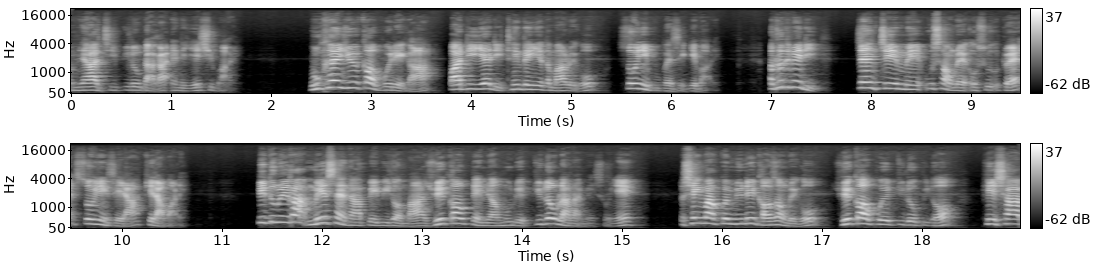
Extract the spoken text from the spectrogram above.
အများကြီးပြုလုပ်တာကအနည်းရရှိပါတယ်။ဝူခန်ရွေးကောက်ပွဲတွေကပါတီရဲ့ဒီထိမ့်သိမ်းရေးသမားတွေကိုစိုးရိမ်ပူပန်စေခဲ့ပါတယ်။အထူးသဖြင့်ဒီကြံကြင်မင်ဥဆောင်တဲ့အုပ်စုအတွက်စိုးရိမ်စရာဖြစ်လာပါတယ်။ပြည်သူတွေကအမေးဆန်ထားပေးပြီးတော့မှရွေးကောက်တင်မြှောက်မှုတွေပြုလုပ်လာနိုင်မယ်ဆိုရင် တစ်ချိန်မှာကွန်မြူနစ်ခေါင်းဆောင်တွေကိုရွေးကောက်ပွဲပြုလုပ်ပြီးတော့ဖေရှား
